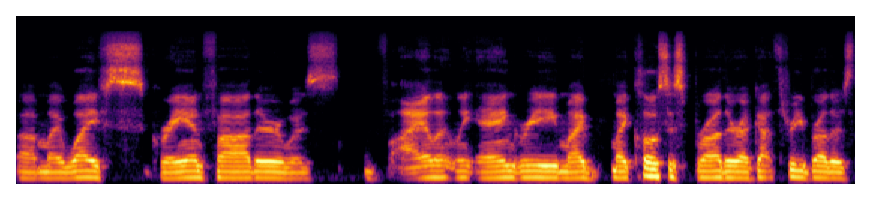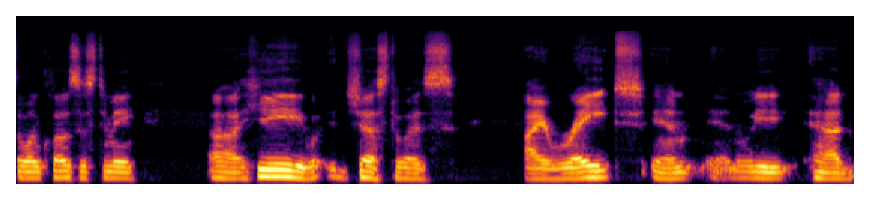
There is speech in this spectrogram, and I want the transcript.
uh, my wife's grandfather was violently angry. My my closest brother, I've got three brothers. The one closest to me, uh, he just was irate and and we had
